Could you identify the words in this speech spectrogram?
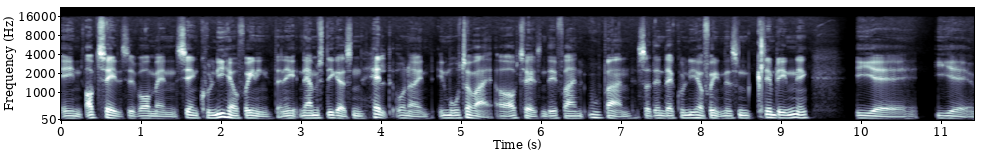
en optagelse, hvor man ser en kolonihaveforening, der nærmest ligger sådan halvt under en, en motorvej, og optagelsen det er fra en ubarn, så den der kolonihaveforening er sådan klemt inde, ikke? I, øh, i øh,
